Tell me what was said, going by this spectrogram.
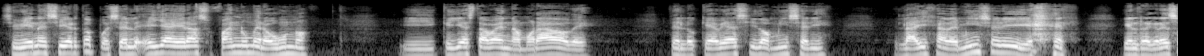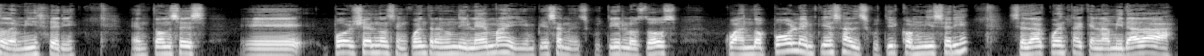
si bien es cierto pues él, ella era su fan número uno y que ella estaba enamorado de, de lo que había sido Misery, la hija de Misery y el, y el regreso de Misery. Entonces Eh, Paul Sheldon se encuentra en un dilema y empiezan a discutir los dos. Cuando Paul empieza a discutir con Misery, se da cuenta que en la mirada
